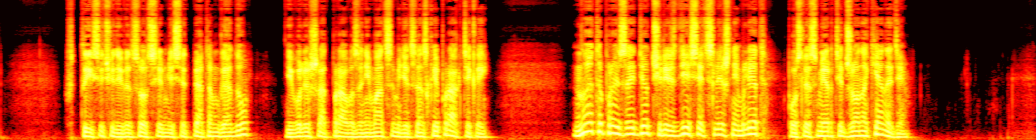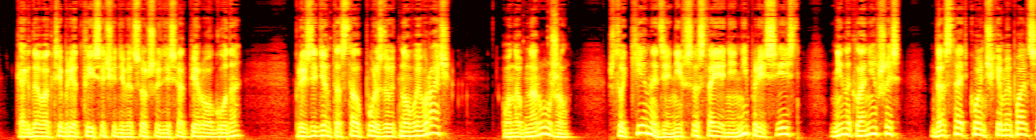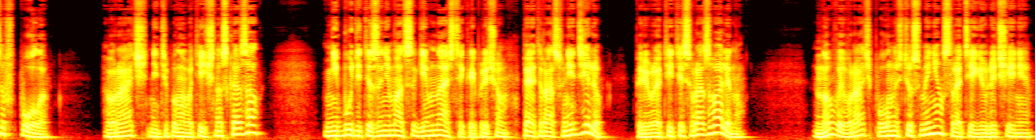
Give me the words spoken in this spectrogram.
В 1975 году его лишат права заниматься медицинской практикой. Но это произойдет через десять с лишним лет после смерти Джона Кеннеди. Когда в октябре 1961 года президента стал пользовать новый врач, он обнаружил, что Кеннеди не в состоянии ни присесть, ни наклонившись, достать кончиками пальцев пола. Врач недипломатично сказал, «Не будете заниматься гимнастикой, причем пять раз в неделю, превратитесь в развалину». Новый врач полностью сменил стратегию лечения.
